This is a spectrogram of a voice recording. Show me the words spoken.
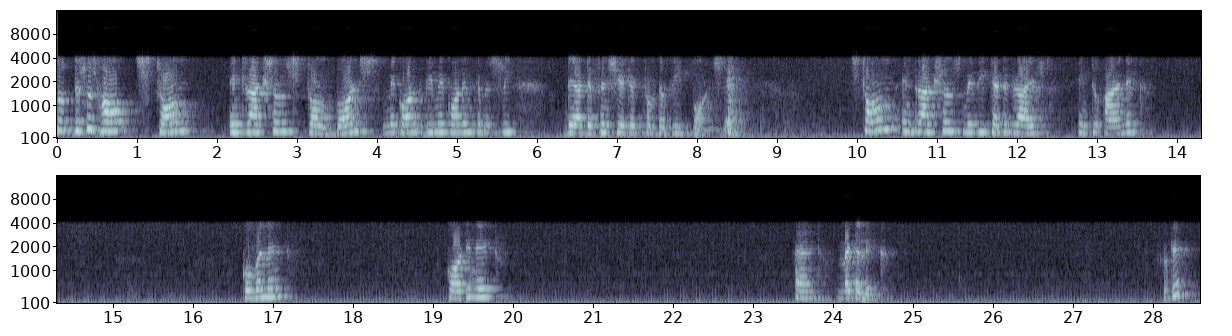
so this is how strong interactions strong bonds may call we may call in chemistry they are differentiated from the weak bonds strong interactions may be categorized into ionic covalent coordinate and metallic. Okay?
